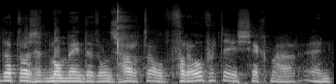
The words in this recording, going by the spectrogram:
dat was het moment dat ons hart al veroverd is, zeg maar. En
